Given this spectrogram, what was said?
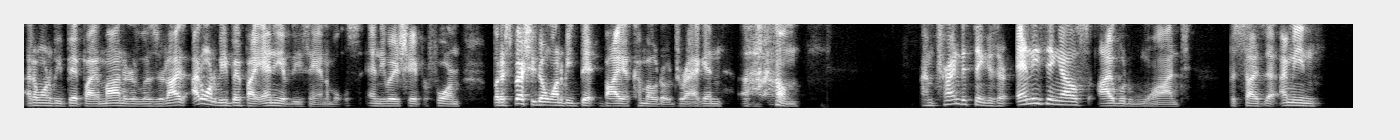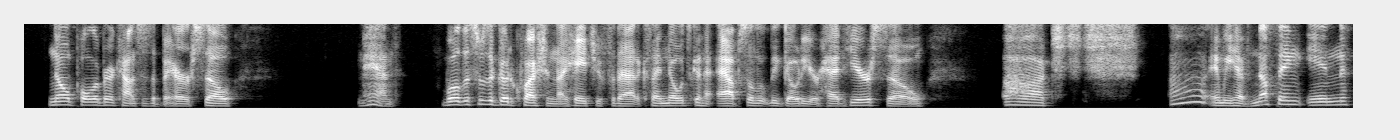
I don't want to be bit by a monitor lizard. I, I don't want to be bit by any of these animals, any way, shape, or form, but especially don't want to be bit by a Komodo dragon. Um, I'm trying to think, is there anything else I would want besides that? I mean, no, polar bear counts as a bear. So, man, well, this was a good question. I hate you for that because I know it's going to absolutely go to your head here. So, uh, uh, and we have nothing in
